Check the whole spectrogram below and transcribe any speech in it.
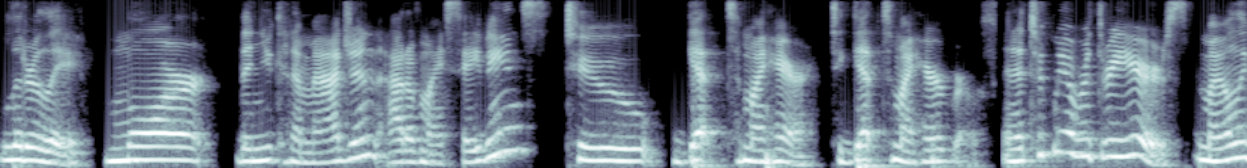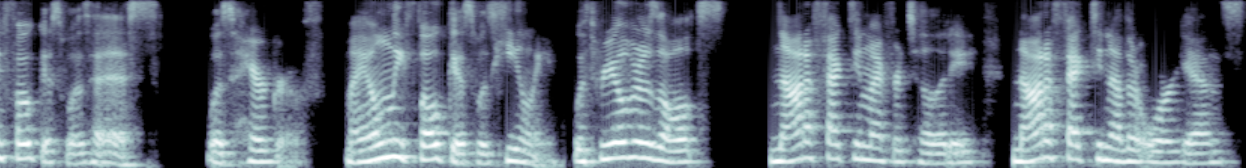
literally more than you can imagine out of my savings to get to my hair, to get to my hair growth. And it took me over three years. My only focus was this was hair growth. My only focus was healing with real results, not affecting my fertility, not affecting other organs,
